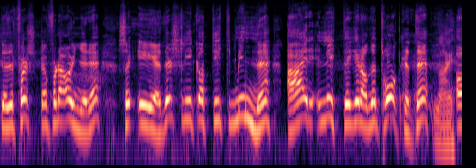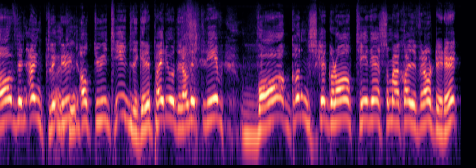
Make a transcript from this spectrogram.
Det er det første. For det andre så er det slik at ditt minne er litt tåkete av den enkle grunn at du i tidligere perioder av ditt liv var ganske glad til det som jeg kaller for artigrøyk,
